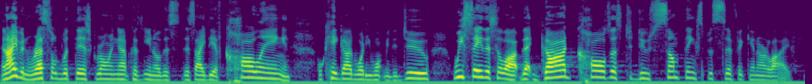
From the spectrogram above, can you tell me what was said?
and I even wrestled with this growing up because you know this this idea of calling and okay, God, what do you want me to do? We say this a lot that God calls us to do something specific in our life.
